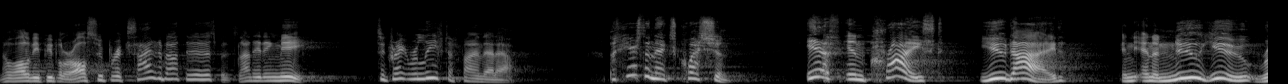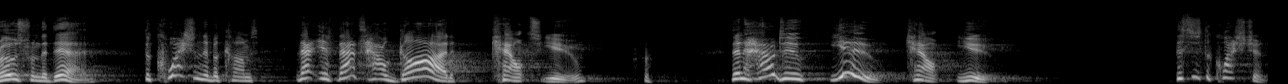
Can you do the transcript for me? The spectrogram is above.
I know all of you people are all super excited about this, but it's not hitting me. It's a great relief to find that out. But here's the next question If in Christ you died and, and a new you rose from the dead, the question then becomes that if that's how God counts you, then how do you count you? This is the question.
